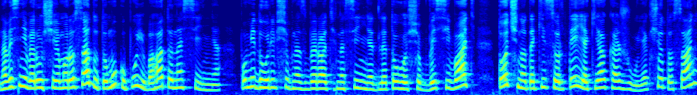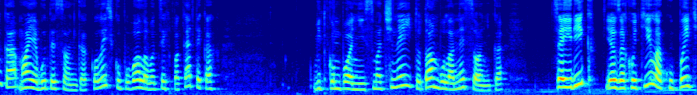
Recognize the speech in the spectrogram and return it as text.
Навесні вирощуємо розсаду, тому купую багато насіння. Помідорів, щоб назбирати насіння для того, щоб висівати. Точно такі сорти, як я кажу. Якщо то санька, має бути санька. Колись купувала в оцих пакетиках від компанії Смачний, то там була не санька. Цей рік я захотіла купити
